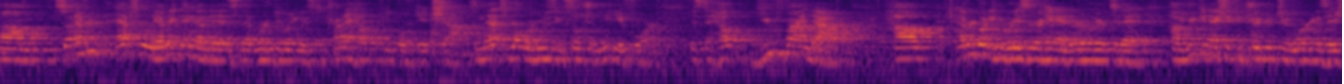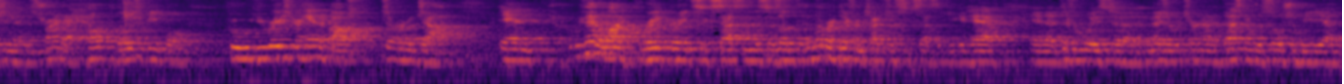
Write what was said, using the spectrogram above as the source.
Um, so every, absolutely everything that is that we're doing is to try to help people get jobs, and that's what we're using social media for, is to help you find out how everybody who raised their hand earlier today, how you can actually contribute to an organization that is trying to help those people who you raised your hand about to earn a job. And we've had a lot of great, great success in this. There's a, a number of different types of success that you can have and uh, different ways to measure return on investment with social media.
